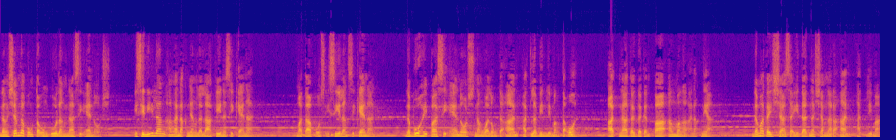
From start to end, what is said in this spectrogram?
Nang siyam na pong taong gulang na si Enosh, isinilang ang anak niyang lalaki na si Kenan. Matapos isilang si Kenan, nabuhay pa si Enosh ng walong daan at labinlimang taon at nadagdagan pa ang mga anak niya. Namatay siya sa edad na siyam na raan at lima.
